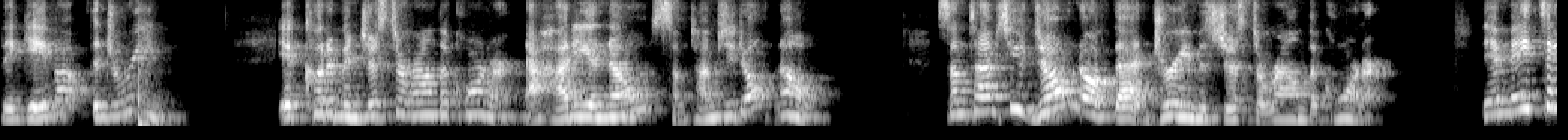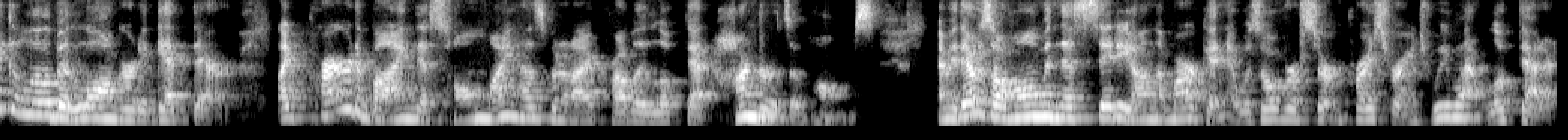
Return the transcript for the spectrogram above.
They gave up the dream. It could have been just around the corner. Now, how do you know? Sometimes you don't know. Sometimes you don't know if that dream is just around the corner. It may take a little bit longer to get there. Like prior to buying this home, my husband and I probably looked at hundreds of homes. I mean, there was a home in this city on the market and it was over a certain price range. We went and looked at it.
